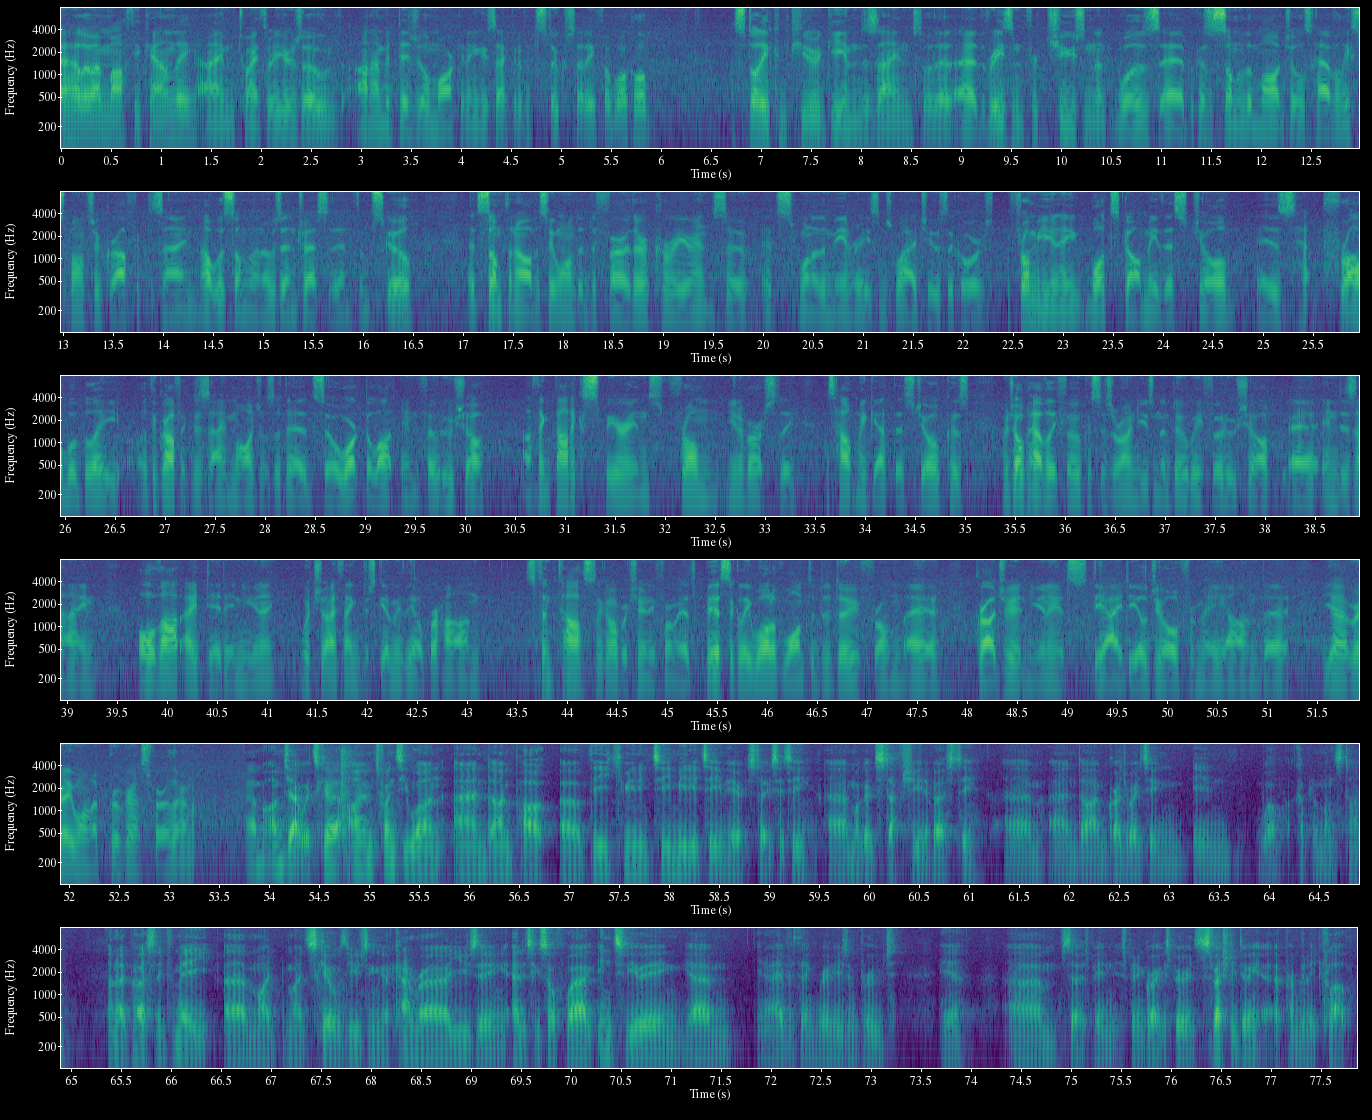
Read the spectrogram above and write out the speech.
Uh, hello, I'm Matthew Kennedy. I'm 23 years old and I'm a digital marketing executive at Stoke City Football Club. I studied computer game design, so that, uh, the reason for choosing it was uh, because some of the modules heavily sponsored graphic design. That was something I was interested in from school. It's something I obviously wanted to further a career in, so it's one of the main reasons why I chose the course. From uni, what's got me this job is probably the graphic design modules I did. So I worked a lot in Photoshop and I think that experience from university has helped me get this job because my job heavily focuses around using Adobe Photoshop uh, design. All that I did in uni, which I think just gave me the upper hand. It's a fantastic opportunity for me. It's basically what I've wanted to do from uh, graduating uni. It's the ideal job for me and uh, yeah, I really want to progress further in it. Um, I'm Jack Whitaker, I'm 21 and I'm part of the community media team here at Stoke City. Um, I go to Staffordshire University um, and I'm graduating in, well, a couple of months' time. I know personally for me, uh, my, my skills using a camera, using editing software, interviewing, um, you know, everything really has improved here. Um, so it's been, it's been a great experience, especially doing it at a Premier League club.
